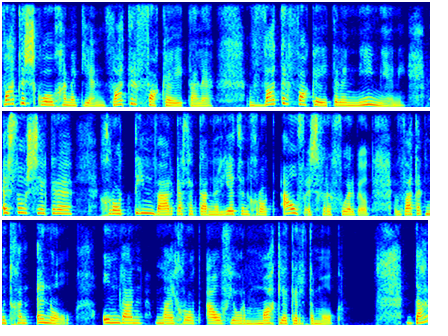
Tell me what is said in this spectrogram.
Watter skool gaan ek heen? Watter vakke het hulle? Watter vakke het hulle nie meer nie? Is daar sekere graad 10 werk as ek dan reeds in graad 11 is vir 'n voorbeeld wat ek moet gaan inhul om dan my graad 11 jaar makliker te maak? Dan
